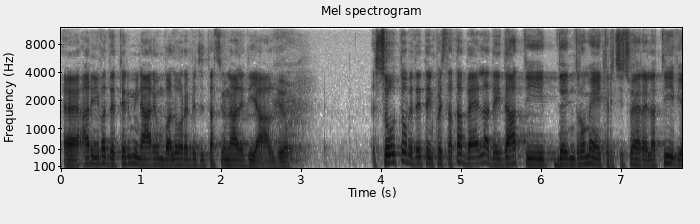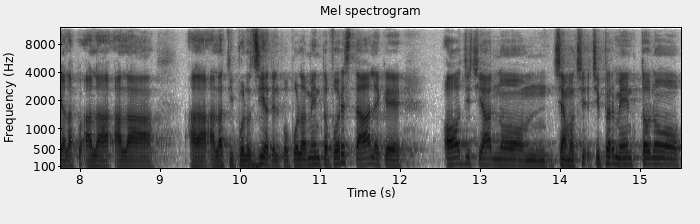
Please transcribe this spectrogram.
eh, arriva a determinare un valore vegetazionale di alveo Sotto vedete in questa tabella dei dati dendrometrici, cioè relativi alla, alla, alla, alla tipologia del popolamento forestale che oggi ci, hanno, diciamo, ci, ci, permettono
